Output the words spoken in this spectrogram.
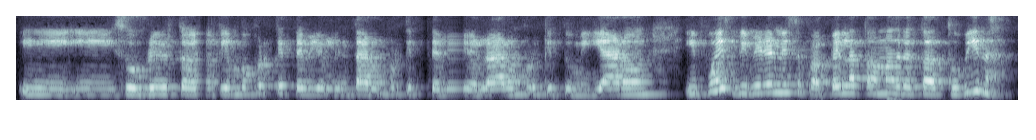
y, sufrir todo el tiempo porque te violentaron, porque te violaron, porque te humillaron y puedes vivir en ese papel a toda madre toda tu vida,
